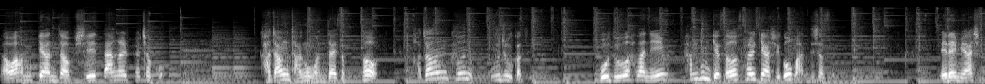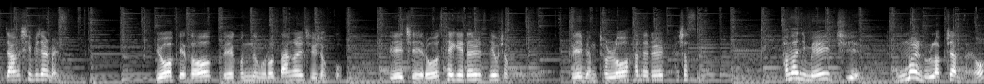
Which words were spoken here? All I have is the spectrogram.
나와 함께 한 자 없이 땅을 펼쳤고 가장 작은 원자에서부터 가장 큰 우주까지 모두 하나님 한 분께서 설계하시고 만드셨어요. 예레미야 10장 12절 말씀. 여호와께서 그의 권능으로 땅을 지으셨고 그의 지혜로 세계를 세우셨고 그의 명철로 하늘을 펴셨습니다. 하나님의 지혜 정말 놀랍지 않나요?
